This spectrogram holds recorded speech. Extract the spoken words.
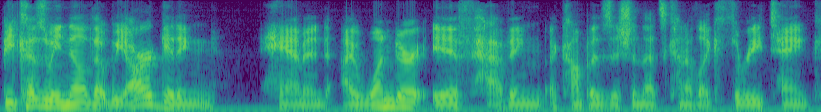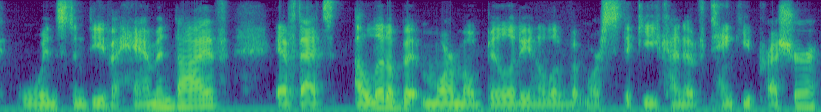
because we know that we are getting Hammond. I wonder if having a composition that's kind of like three tank Winston D.Va Hammond dive, if that's a little bit more mobility and a little bit more sticky kind of tanky pressure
